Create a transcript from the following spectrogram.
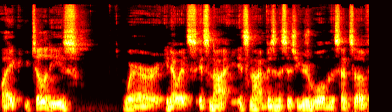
like utilities, where you know it's it's not it's not business as usual in the sense of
